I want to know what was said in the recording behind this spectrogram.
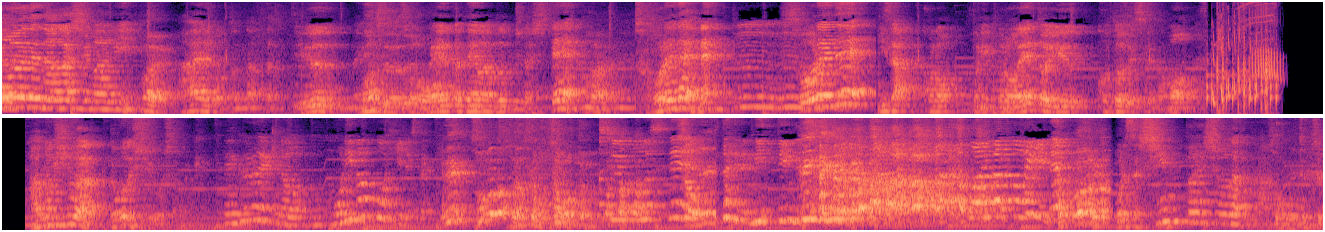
これで長島にえはい会えることになったっていうメールまずそのメールか電話どっちかしてはそれだよね。うんうん。それでいざこのホリプロへということですけどもあの日はどこで集合したんだっけ？目黒駅の森場コーヒーでしたっけ？いえそんなことなんですか集合してそう。二人でミーティング。森場コーヒーで俺さ心配性だからそうめちゃくちゃ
